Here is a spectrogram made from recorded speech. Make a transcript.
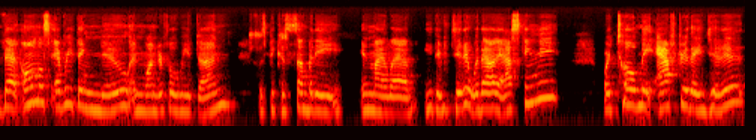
that almost everything new and wonderful we've done was because somebody in my lab either did it without asking me or told me after they did it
